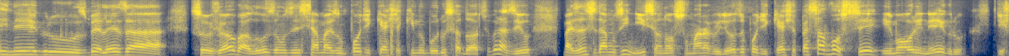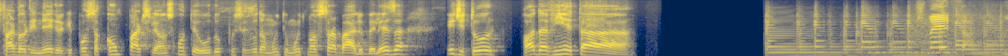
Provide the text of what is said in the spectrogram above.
Aurinegros, beleza? Sou Joel Baluz, vamos iniciar mais um podcast aqui no Borussia Dortmund Brasil. Mas antes de darmos início ao nosso maravilhoso podcast, eu peço a você, irmão Aurinegro, de farda Aurinegra, que possa compartilhar nosso conteúdo, pois isso ajuda muito, muito o nosso trabalho, beleza? Editor, roda a vinheta! Schmelzer,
